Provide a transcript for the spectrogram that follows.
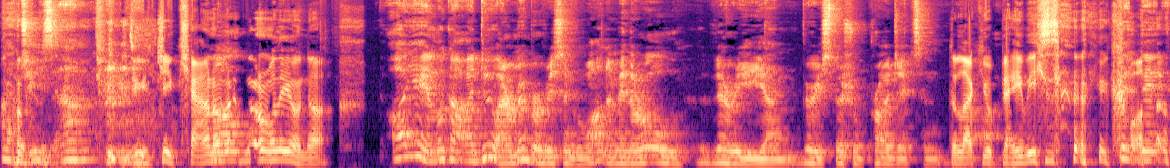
Oh, jeez. Um, do you keep count well, of it normally or not? Oh yeah, look, I, I, do. I remember every single one. I mean, they're all very, um, very special projects, and they're like uh, your babies. you they're,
